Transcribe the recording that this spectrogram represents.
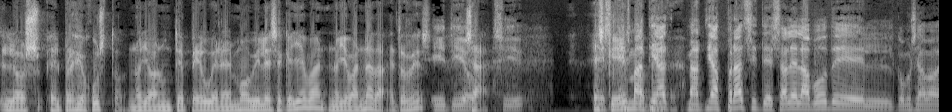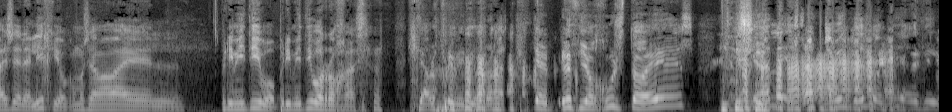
los, el precio justo. No llevan un TPV en el móvil ese que llevan, no llevan nada. Entonces, Sí, tío. o sea, sí. Es, que es Matías, Prats y te sale la voz del. ¿Cómo se llamaba ese? El Eligio. ¿Cómo se llamaba el. Primitivo, Primitivo Rojas. Te hablo Primitivo Rojas. Y el precio justo es. Tienes que darle exactamente eso, tío. Es decir,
